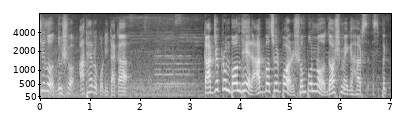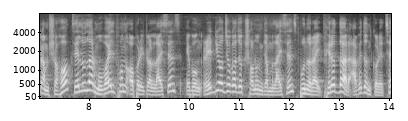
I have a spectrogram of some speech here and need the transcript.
ছিল দুশো কোটি টাকা। কার্যক্রম বন্ধের আট বছর পর সম্পূর্ণ দশ মেগাহার্স স্পেকট্রাম সহ cellular mobile phone operator licence এবং রেডিও যোগাযোগ সরঞ্জাম লাইসেন্স পুনরায় ফেরত দেওয়ার আবেদন করেছে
